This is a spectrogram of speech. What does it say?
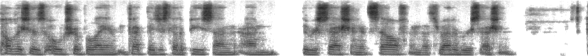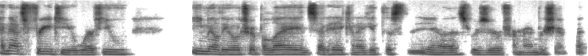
publishes OAAA. In fact, they just had a piece on on the recession itself and the threat of recession, and that's free to you. Where if you emailed the OAAA and said, "Hey, can I get this? You know, that's reserved for membership." But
